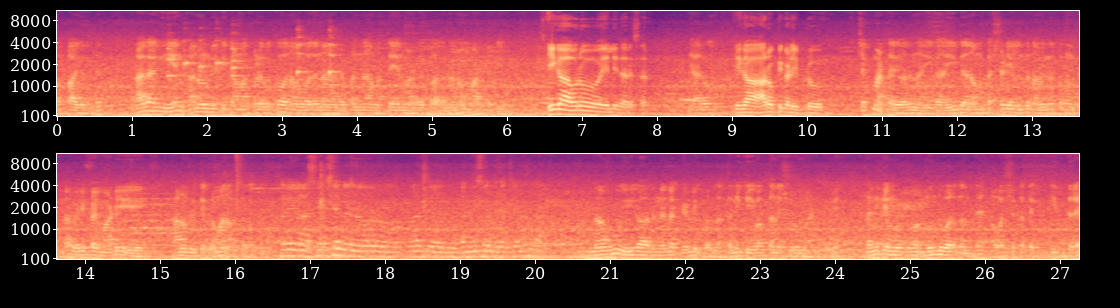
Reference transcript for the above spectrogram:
ತಪ್ಪಾಗಿರುತ್ತೆ. ಹಾಗಾಗಿ ಏನು ಕಾನೂನು ರೀತಿ ಕ್ರಮ ತಗೊಳ್ಬೇಕೋ ನಾವು ಅದನ್ನು ವೆಪನ್ನ ಮತ್ತೆ ಏನು ಮಾಡಬೇಕು ಅದನ್ನು ನಾವು ಮಾಡ್ತೀವಿ. ಈಗ ಅವರು ಎಲ್ಲಿದ್ದಾರೆ ಸರ್? ಯಾರು? ಈಗ ಆರೋಪಿಗಳಿಬ್ರು ಚೆಕ್ ಮಾಡ್ತಾ ಇದೀವಿ ಅದನ್ನು. ಈಗ ಈಗ ನಮ್ಮ ಕಸ್ಟಡಿಯಲ್ಲಂತೂ ನಾವು ಇನ್ನೂ ತೊಗೊಂಡಿಲ್ಲ. ವೆರಿಫೈ ಮಾಡಿ ಕಾನೂನು ರೀತಿಯ ಕ್ರಮ ನಾವು ತಗೋತೀವಿ. ಸರ್ ಈಗ ಸೆಕ್ಷನ್ ಅವರು ಬಂಧಿಸುವಂಥ ಸೆಕ್ಷನ್ ನಾವು ಈಗ ಅದನ್ನೆಲ್ಲ ಕೇಳಲಿಕ್ಕೆ ಬರಲ್ಲ. ತನಿಖೆ ಇವಾಗ ತಾನೇ ಶುರು ಮಾಡಿದ್ದೀವಿ. ತನಿಖೆ ಮುಂದುವ- ಮುಂದುವರೆದಂತೆ ಅವಶ್ಯಕತೆ ಇದ್ದರೆ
